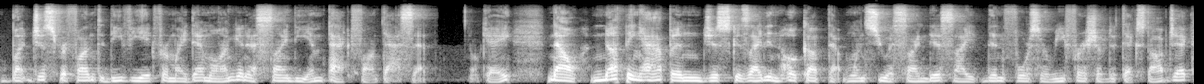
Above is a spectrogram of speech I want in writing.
but just for fun to deviate from my demo, I'm going to assign the impact font asset. Okay, now nothing happened just because I didn't hook up that once you assign this, I didn't force a refresh of the text object.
